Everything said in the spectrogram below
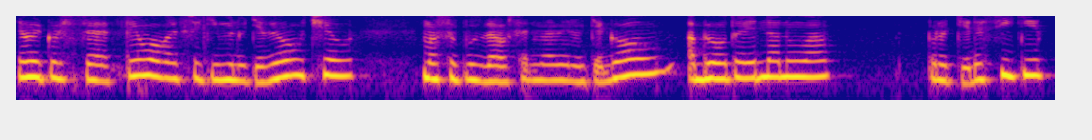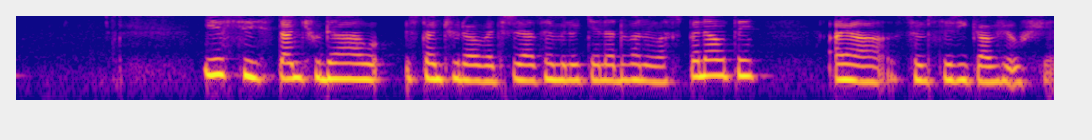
jelikož se Filo ve třetí minutě vyloučil, Masopus dal v sedmé minutě gol a bylo to 1-0 proti desíti. Jestli Stanču dal, Stanču dal ve 30. minutě na 2-0 z penalty a já jsem si říkal, že už je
